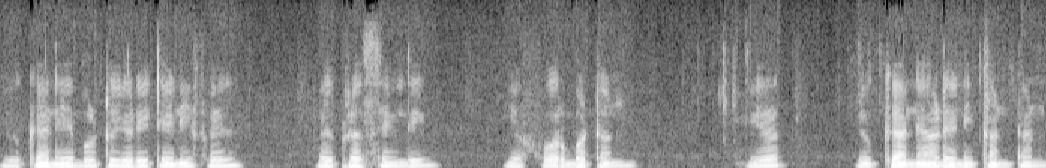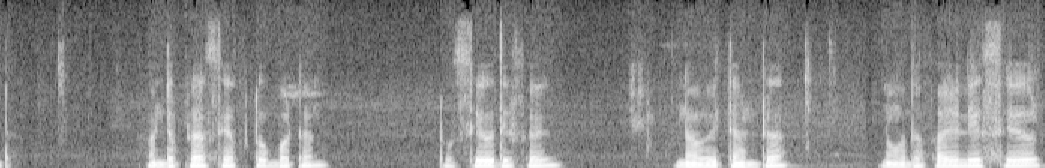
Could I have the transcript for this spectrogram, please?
You can able to edit any file by pressing the F4 button. Here you can add any content and press F2 button to save the file. Now hit enter. Now the file is saved.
